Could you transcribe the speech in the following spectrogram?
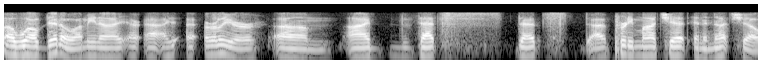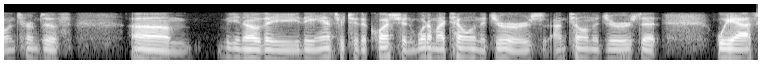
Uh, well, ditto. I mean, I, I, I earlier, um, I that's that's uh, pretty much it in a nutshell in terms of um, you know the the answer to the question. What am I telling the jurors? I'm telling the jurors that we ask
